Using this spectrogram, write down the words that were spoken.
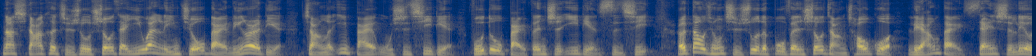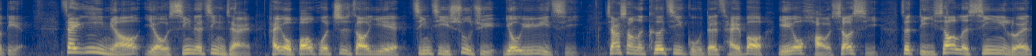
纳斯达克指数收在一万零九百零二点，涨了一百五十七点，幅度百分之一点四七。而道琼指数的部分收涨超过两百三十六点。在疫苗有新的进展，还有包括制造业经济数据优于预期。加上了科技股的财报也有好消息，这抵消了新一轮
